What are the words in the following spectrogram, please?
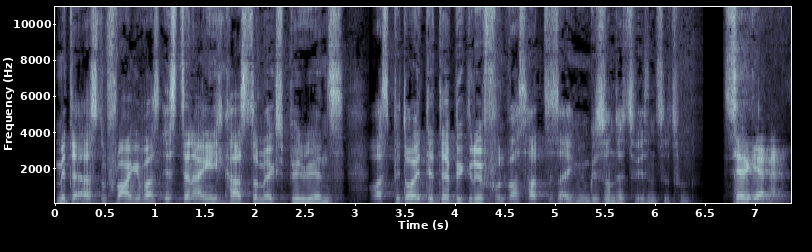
mit der ersten Frage. Was ist denn eigentlich Customer Experience? Was bedeutet der Begriff und was hat das eigentlich mit dem Gesundheitswesen zu tun? Sehr gerne.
